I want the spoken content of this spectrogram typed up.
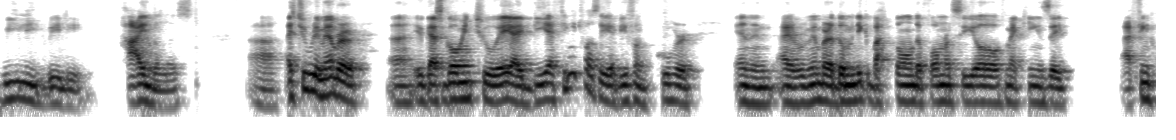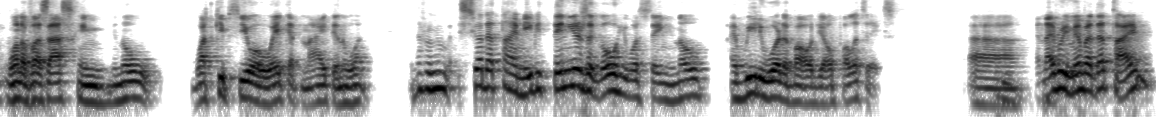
really, really high in the list. Uh, I still remember uh, Ilgaz going to AIB. I think it was AIB Vancouver. And then I remember Dominic Barton, the former CEO of McKinsey. I think one of us asked him, you know, what keeps you awake at night and what? And I remember, still at that time, maybe 10 years ago, he was saying, no, I'm really worried about geopolitics. Uh, mm-hmm. And I remember at that time,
